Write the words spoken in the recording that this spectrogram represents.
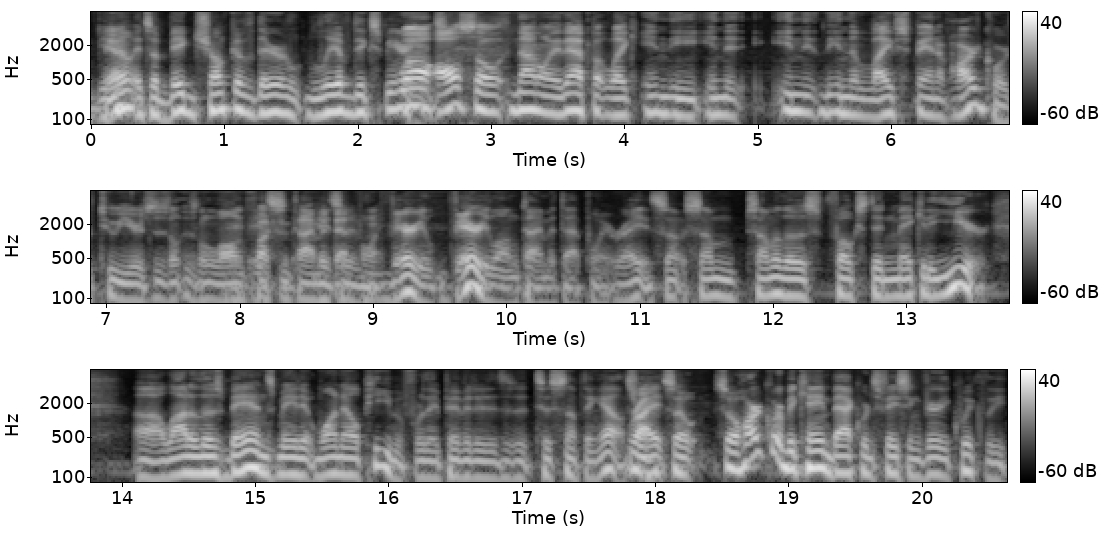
Mm-hmm. Yeah. know, it's a big chunk of their lived experience. Well, also not only that, but like in the in the in the in the lifespan of hardcore, two years is a, is a long fucking time at it's that a point. Very, very long time at that point, right? So some some of those folks didn't make it a year. Uh, a lot of those bands made it one LP before they pivoted to, to something else, Right. right? So so hardcore became backwards facing very quickly.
